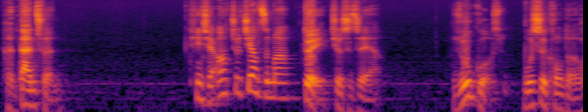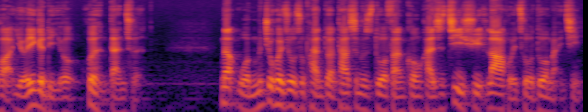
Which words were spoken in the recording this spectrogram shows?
很单纯。听起来哦，就这样子吗？对，就是这样。如果不是空头的话，有一个理由会很单纯。那我们就会做出判断，它是不是多翻空，还是继续拉回做多买进，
